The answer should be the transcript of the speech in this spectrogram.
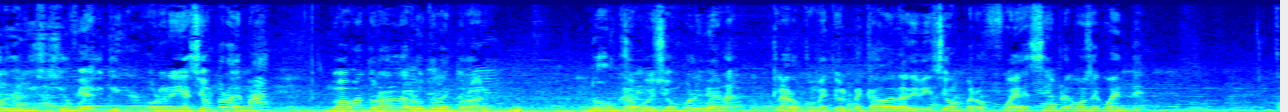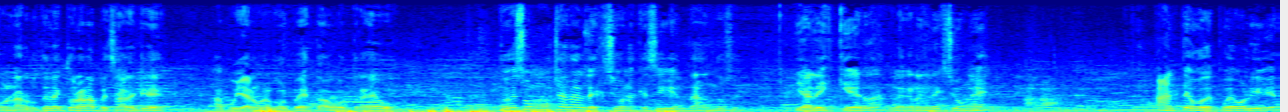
Organización política. Organización, pero además no abandonar la ruta electoral. Nunca. La oposición boliviana, claro, cometió el pecado de la división, pero fue siempre consecuente con la ruta electoral a pesar de que apoyaron el golpe de Estado contra Evo. Entonces son muchas las lecciones que siguen dándose y a la izquierda la gran lección es, antes o después de Bolivia,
